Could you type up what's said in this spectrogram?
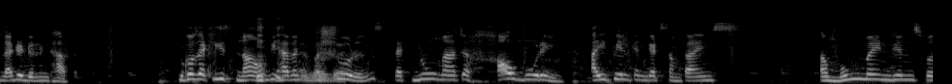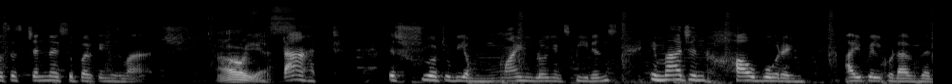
that it didn't happen. Because at least now we have an love that. assurance that no matter how boring IPL can get sometimes, a Mumbai Indians versus Chennai Super Kings match Oh yes. that is sure to be a mind-blowing experience. Imagine how boring IPL could have been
